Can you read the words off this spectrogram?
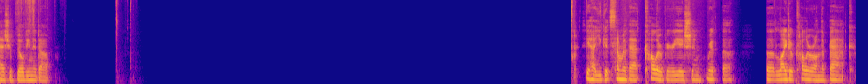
as you're building it up. See how you get some of that color variation with the, the lighter color on the back.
